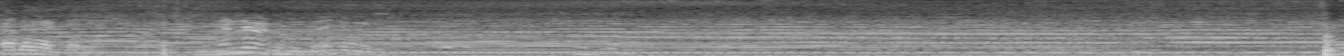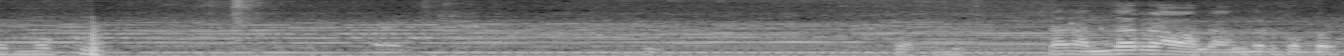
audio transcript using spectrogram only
అక్కడ పెట్టండి. సార్ అందరు రావాలి అందరు కొబ్బరి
